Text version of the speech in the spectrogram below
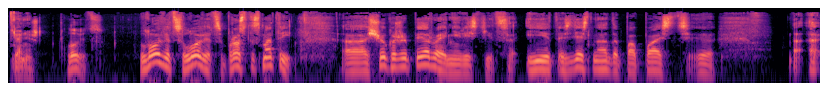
Конечно. Ловится. Ловится, ловится. Просто смотри, а, щука же первая нерестится, и здесь надо попасть... Э, а,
